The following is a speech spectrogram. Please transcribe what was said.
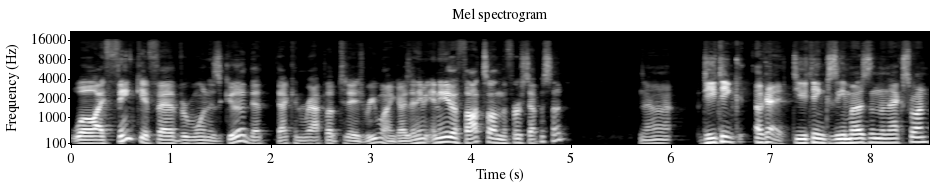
well, I think if everyone is good, that that can wrap up today's rewind, guys. Any any other thoughts on the first episode? no do you think okay do you think zemo's in the next one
